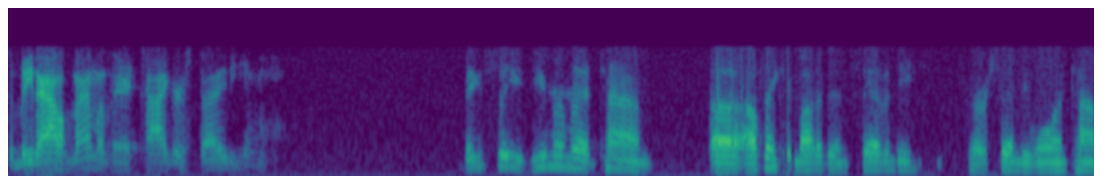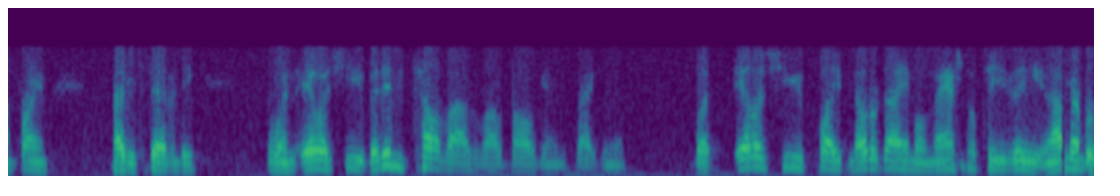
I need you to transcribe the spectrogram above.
to beat Alabama there at Tiger Stadium. Big C, do you remember that time? Uh, I think it might have been seventy or seventy-one time frame, maybe seventy, when LSU they didn't televise a lot of ball games back then, but LSU played Notre Dame on national TV, and I remember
